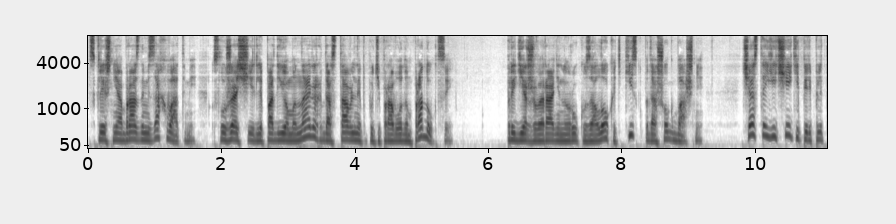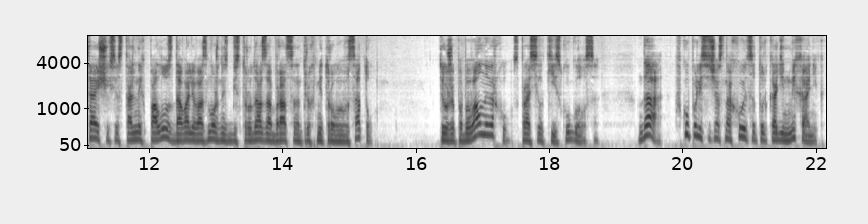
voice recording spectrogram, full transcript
с клешнеобразными захватами, служащие для подъема наверх, доставленной по путепроводам продукции. Придерживая раненую руку за локоть, Киск подошел к башне. Частые ячейки переплетающихся стальных полос давали возможность без труда забраться на трехметровую высоту. «Ты уже побывал наверху?» — спросил Киск у голоса. «Да, в куполе сейчас находится только один механик.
